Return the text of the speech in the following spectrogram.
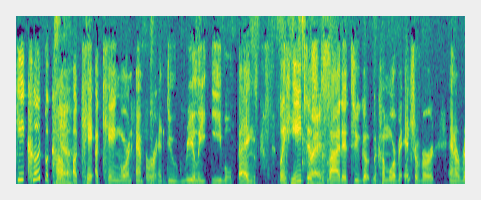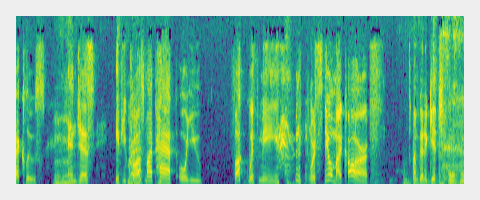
He could become Yeah. a king, a king or an emperor and do really evil things, but he just Right. decided to go become more of an introvert and a recluse Mhm. and just if you Right. cross my path or you fuck with me or steal my car i'm gonna get you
